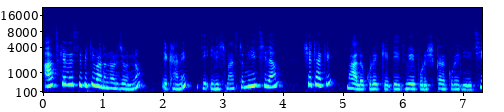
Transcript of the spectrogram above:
আজকের রেসিপিটি বানানোর জন্য এখানে যে ইলিশ মাছটা নিয়েছিলাম, সেটাকে ভালো করে কেটে ধুয়ে পরিষ্কার করে নিয়েছি।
